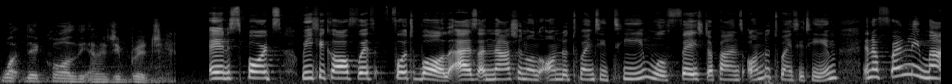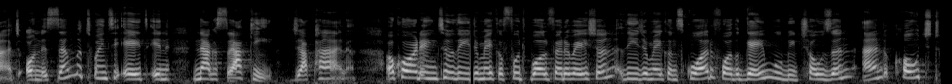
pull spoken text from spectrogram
what they call the energy bridge. In sports, we kick off with football as a national under-20 team will face Japan's under-20 team in a friendly match on December 28 in Nagasaki, Japan. According to the Jamaica Football Federation, the Jamaican squad for the game will be chosen and coached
